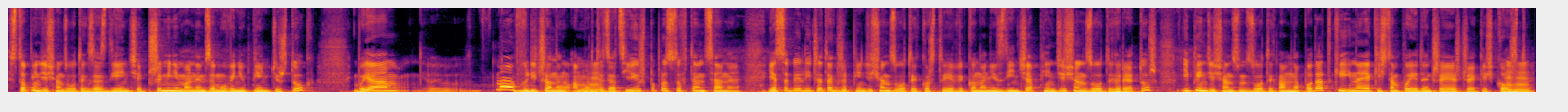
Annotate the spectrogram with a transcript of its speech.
150 zł za zdjęcie przy minimalnym zamówieniu 5 sztuk, bo ja e, mam wliczoną amortyzację mhm. już po prostu w tę cenę. Ja sobie liczę tak, że 50 zł kosztuje wykonanie zdjęcia, 50 zł retusz i 50 zł mam na podatki i na jakieś tam pojedyncze jeszcze jakieś koszty. Mhm.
